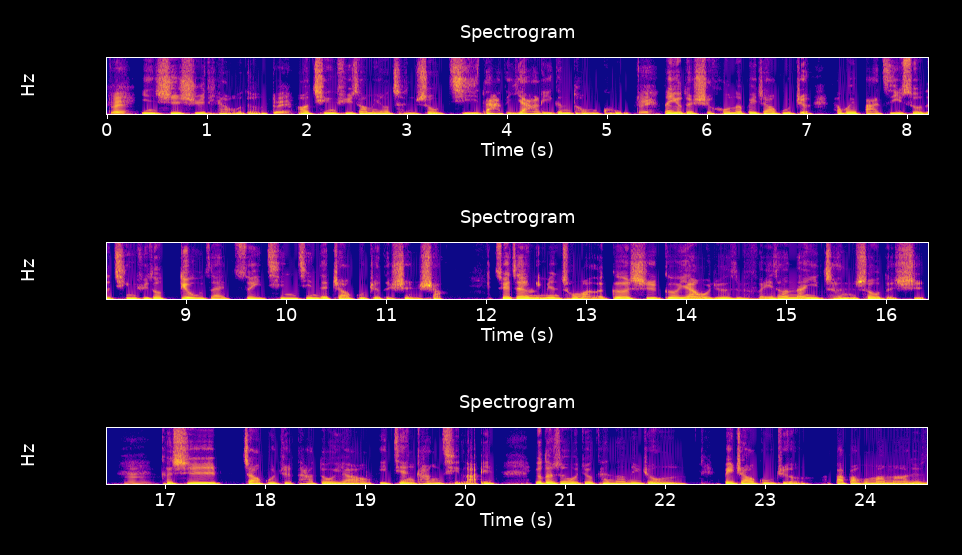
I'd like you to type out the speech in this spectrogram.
对，饮食失调的，对，然后情绪上面要承受极大的压力跟痛苦，对。那有的时候呢，被照顾者还会把自己所有的情绪都丢在最亲近的照顾者的身上，所以这个里面充满了各式各样，我觉得是非常难以承受的事。嗯，可是。照顾者他都要一肩扛起来，有的时候我就看到那种被照顾者爸爸或妈妈，就是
